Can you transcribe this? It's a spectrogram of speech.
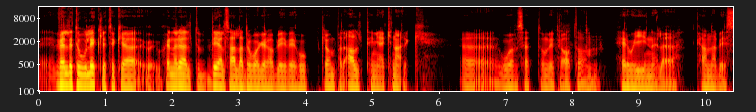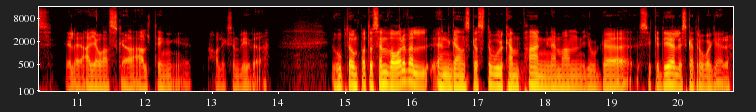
eh, väldigt olyckligt tycker jag generellt. Dels alla droger har blivit ihopklumpade, allting är knark. eh, oavsett om vi pratar om heroin eller cannabis eller ayahuasca, allting har liksom blivit ihopdumpat. Och sen var det väl en ganska stor kampanj när man gjorde psykedeliska droger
